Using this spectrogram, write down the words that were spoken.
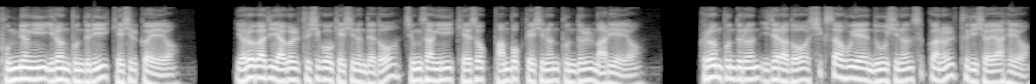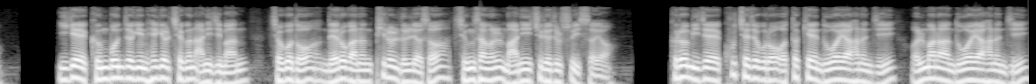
분명히 이런 분들이 계실 거예요. 여러 가지 약을 드시고 계시는데도 증상이 계속 반복되시는 분들 말이에요. 그런 분들은 이제라도 식사 후에 누우시는 습관을 들이셔야 해요. 이게 근본적인 해결책은 아니지만 적어도 뇌로 가는 피를 늘려서 증상을 많이 줄여줄 수 있어요. 그럼 이제 구체적으로 어떻게 누워야 하는지, 얼마나 누워야 하는지,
